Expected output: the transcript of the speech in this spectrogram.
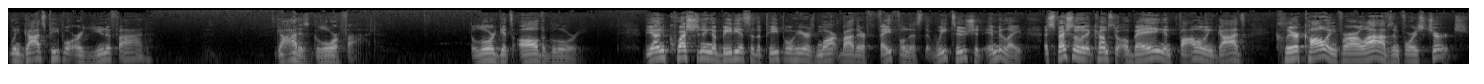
when God's people are unified, God is glorified. The Lord gets all the glory. The unquestioning obedience of the people here is marked by their faithfulness that we too should emulate, especially when it comes to obeying and following God's clear calling for our lives and for His church.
